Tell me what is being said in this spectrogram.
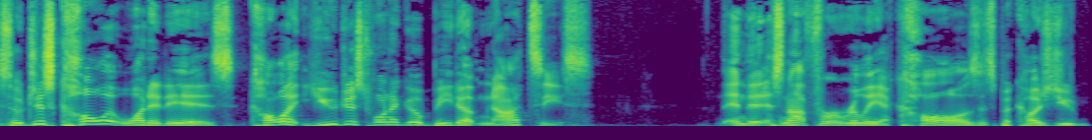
So just call it what it is. Call it you just want to go beat up Nazis. And it's not for really a cause, it's because you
